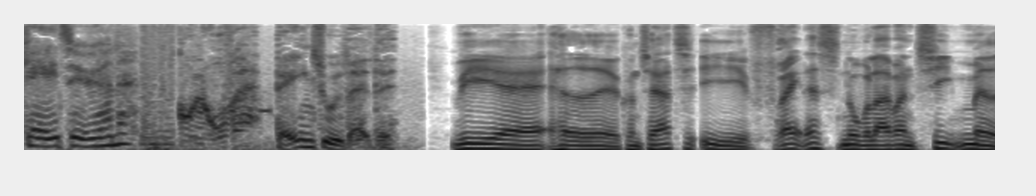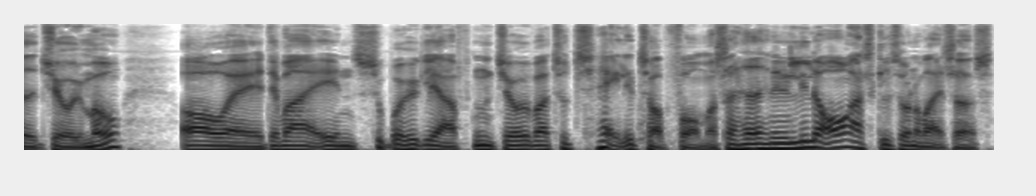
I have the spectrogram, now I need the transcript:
Kage til ørerne. Gonova, dagens udvalgte. Vi øh, havde koncert i fredags. Nova Live var en team med Joey Moe. Og øh, det var en super hyggelig aften. Joey var totalt i topform. Og så havde han en lille overraskelse undervejs også.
